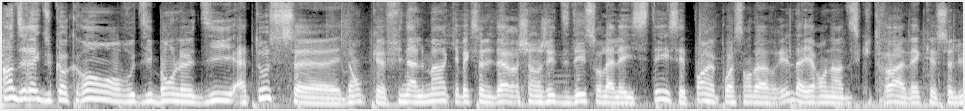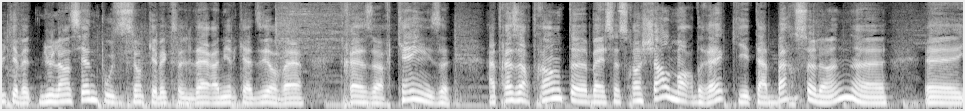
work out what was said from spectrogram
En direct du Cochron, on vous dit bon lundi à tous. Euh, donc finalement, Québec solidaire a changé d'idée sur la laïcité. C'est pas un poisson d'avril. D'ailleurs, on en discutera avec celui qui avait tenu l'ancienne position de Québec solidaire, Amir Kadir, vers 13h15. À 13h30, euh, ben, ce sera Charles Mordret qui est à Barcelone. Euh, euh,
